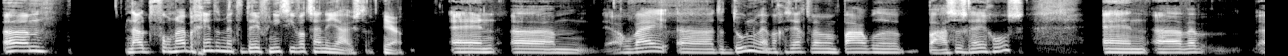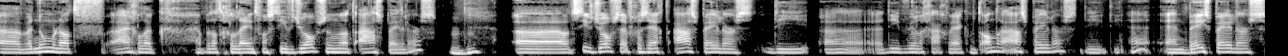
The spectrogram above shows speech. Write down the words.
Ehm, nou, volgens mij begint het met de definitie: wat zijn de juiste? Ja. En ja, hoe wij eh, dat doen, we hebben gezegd, we hebben een paar de basisregels. En eh, we, eh, we noemen dat eigenlijk, hebben dat geleend van Steve Jobs, we noemen dat A-spelers. Eh, want Steve Jobs heeft gezegd, A-spelers die, die willen graag werken met andere A-spelers. Die, die, hè? En B-spelers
